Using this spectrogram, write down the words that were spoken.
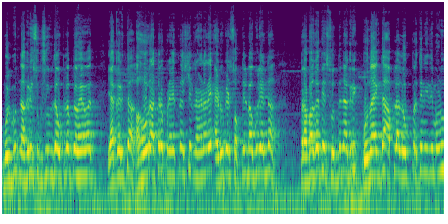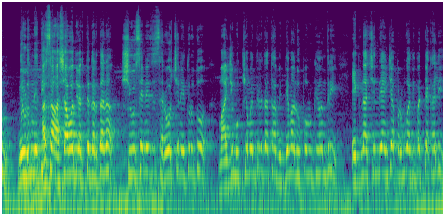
मूलभूत नागरिक सुखसुविधा उपलब्ध व्हाव्यात. याकरिता अहोरात्र प्रयत्नशील राहणारे ॲडव्होकेट स्वप्नील बागुल यांना प्रभागातील शुद्ध नागरिक पुन्हा एकदा आपला लोकप्रतिनिधी म्हणून निवडून येतील असा आशावाद व्यक्त करताना शिवसेनेचे सर्वोच्च नेतृत्व माजी मुख्यमंत्री तथा विद्यमान उपमुख्यमंत्री एकनाथ शिंदे यांच्या प्रमुख अधिपत्याखाली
